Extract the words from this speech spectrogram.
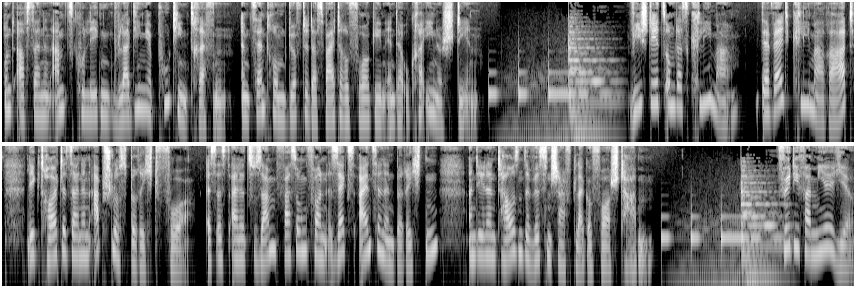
und auf seinen Amtskollegen Wladimir Putin treffen. Im Zentrum dürfte das weitere Vorgehen in der Ukraine stehen. Wie steht's um das Klima? Der Weltklimarat legt heute seinen Abschlussbericht vor. Es ist eine Zusammenfassung von sechs einzelnen Berichten, an denen tausende Wissenschaftler geforscht haben. Für die Familie.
